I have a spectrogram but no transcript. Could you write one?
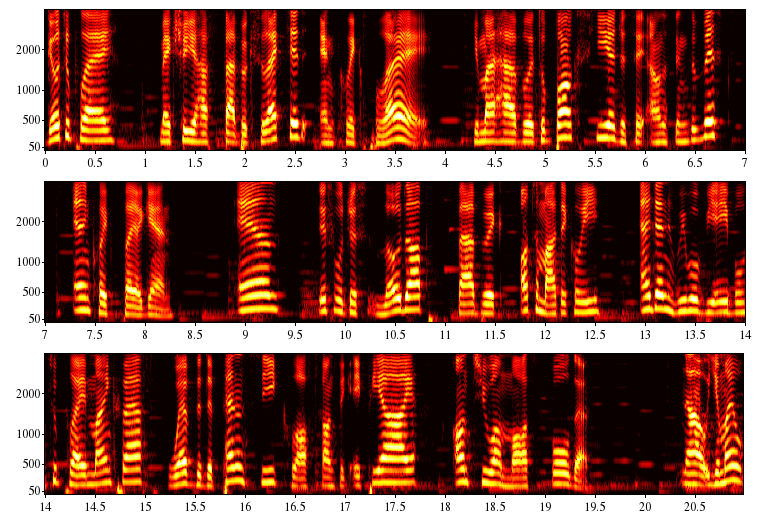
go to play, make sure you have fabric selected and click play. You might have a little box here to say understand the risks and click play again. And this will just load up fabric automatically and then we will be able to play Minecraft with the dependency cloth config API onto our mods folder. Now you might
